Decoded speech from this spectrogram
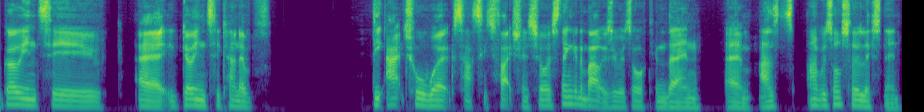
go into, uh, go into kind of the actual work satisfaction. So I was thinking about as you were talking then, um, as I was also listening,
